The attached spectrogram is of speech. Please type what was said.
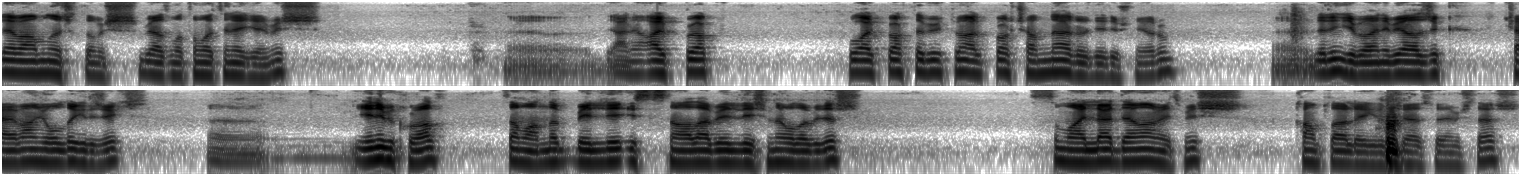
Devamını açıklamış. Biraz matematiğine girmiş. Ee, yani Alp Burak bu Alp Burak da büyük ihtimal Alp Burak Çamlıer'dir diye düşünüyorum. Ee, dediğim gibi hani birazcık kervan yolda gidecek. Ee, yeni bir kural. Zamanla belli istisnalar, belli değişimler olabilir. Smile'ler devam etmiş. Kamplarla ilgili bir şeyler söylemişler.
